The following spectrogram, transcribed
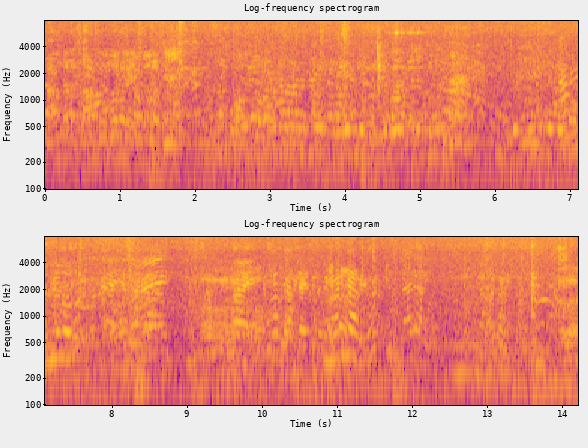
ശാന്തയുടെ ശാന്തന്മാരുടെ കൈകൊള്ളാണ് നിങ്ങൾക്ക് അറിയൂ അതാ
